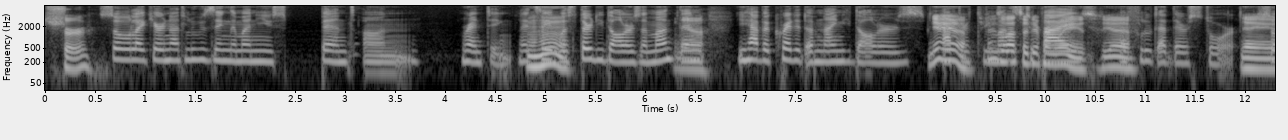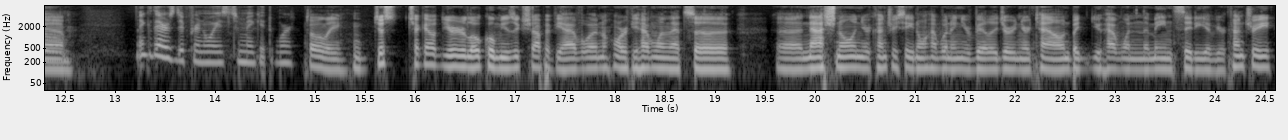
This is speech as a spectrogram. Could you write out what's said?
Sure. so like you're not losing the money you spent on renting let's say it Mhm. was $30 a month Yeah. and you have a credit of $90 Yeah, after yeah. three There's months lots of to different buy ways. Yeah. a flute at their store Yeah, yeah, so yeah. Like there's different ways to make it work Totally. Just check out your local music shop if you have one, or if you have one that's uh, uh, national in your country. Say you don't have one in your village or in your town, but you have one in the main city of your country.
